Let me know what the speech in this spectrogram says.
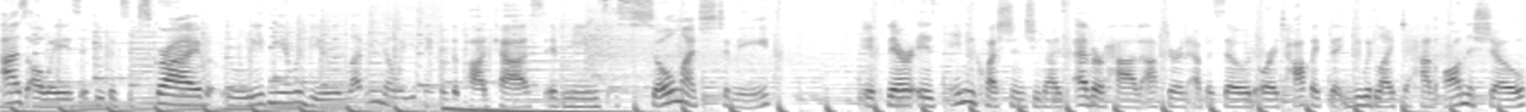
As always, if you could subscribe, leave me a review, let me know what you think of the podcast. It means so much to me. If there is any questions you guys ever have after an episode or a topic that you would like to have on the show,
